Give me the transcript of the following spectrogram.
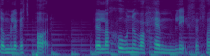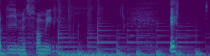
De blev ett par. Relationen var hemlig för Fadimes familj. Ett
